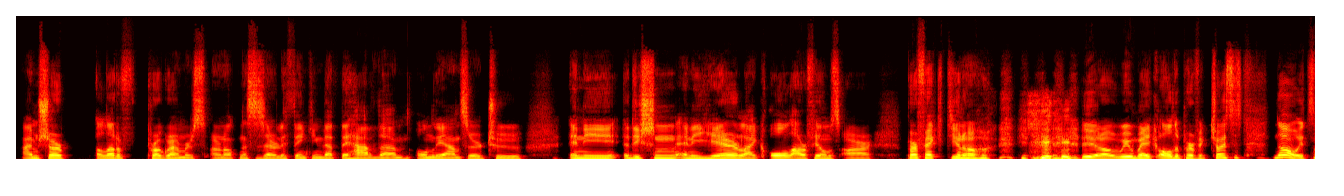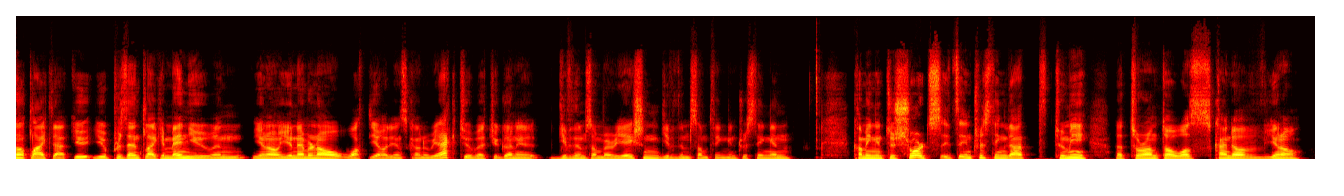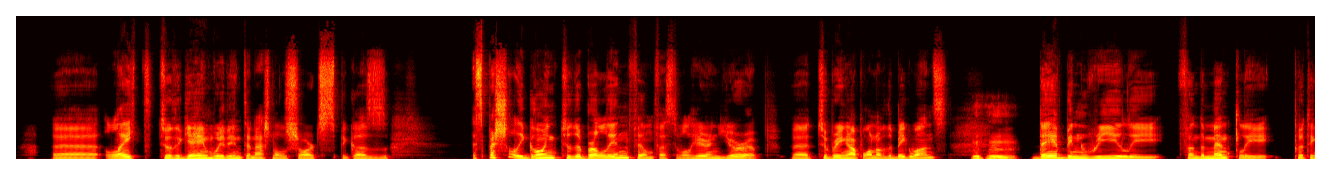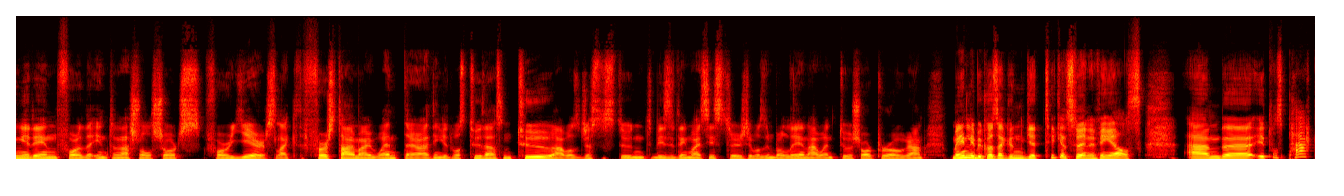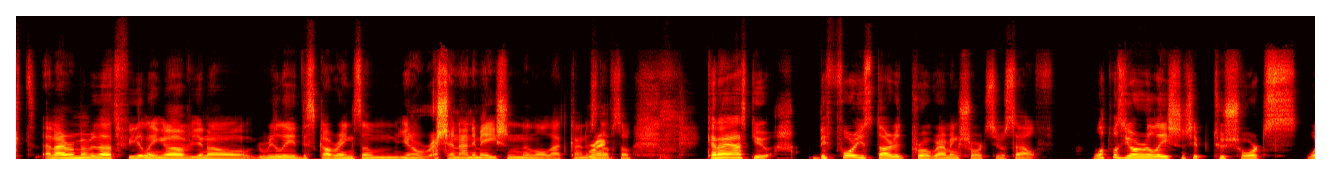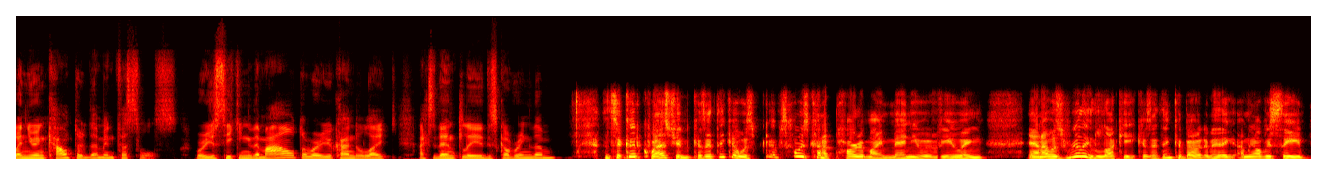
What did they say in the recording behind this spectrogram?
I'm sure a lot of programmers are not necessarily thinking that they have the only answer to any edition any year. Like all our films are perfect you know. You know we make all the perfect choices. No it's not like that. You you present like a menu and you know you never know what the audience is going to react to but you're going to give them some variation give them something interesting. And coming into shorts it's interesting that to me that toronto was kind of you know uh, late to the game with international shorts because especially going to the Berlin Film Festival here in Europe, uh, to bring up one of the big ones, mm-hmm. they have been really fundamentally putting it in for the international shorts for years. Like the first time I went there, I think it was 2002. I was just a student visiting my sister. She was in Berlin. I went to a short program mainly because I couldn't get tickets to anything else, and uh, it was packed. And I remember that feeling of you know really discovering some you know Russian animation and all that kind of right. stuff. So can I ask you, before you started programming shorts yourself, what was your relationship to shorts when you encountered them in festivals? Were you seeking them out or were you kind of like accidentally discovering them? It's a good question because I think I was it was always kind of part of my menu of viewing, and I was really lucky because I think about I mean I mean obviously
